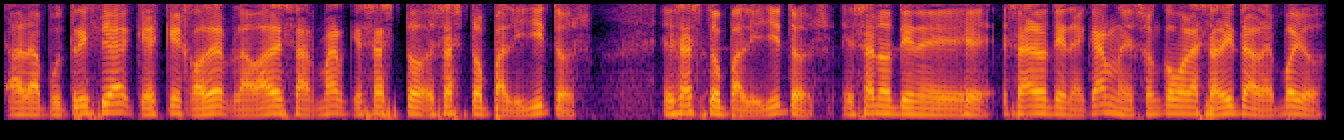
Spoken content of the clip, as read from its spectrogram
a la putricia, que es que joder, la va a desarmar, que esas, to, esas topalillitos. Esas topalillitos. Esa no tiene, esa no tiene carne, son como las alitas de pollo.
